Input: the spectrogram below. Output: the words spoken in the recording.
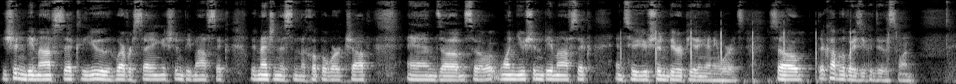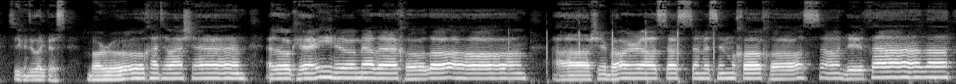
you shouldn't be mafsik. You, whoever's saying it, shouldn't be mafsik. We've mentioned this in the chuppah workshop. And um, so, one, you shouldn't be mafsik, and two, you shouldn't be repeating any words. So, there are a couple of ways you can do this one. So, you can do like this. Baruch atah Hashem Elokeinu melech olam Asher bara sasan v'simcha chasan v'chala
